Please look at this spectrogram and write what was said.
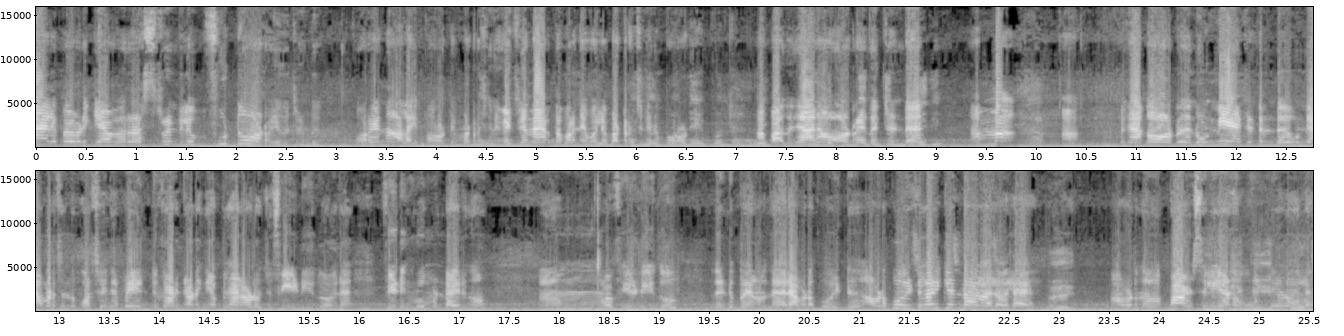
നേരെ ഇപ്പൊ എവിടേക്കാ? റെസ്റ്റോറന്റിൽ ഫുഡ് ഓർഡർ ചെയ്തിട്ടുണ്ട്. കൊറേ നാളായി പൊറോട്ടയും ബട്ടർ ചിക്കനും കഴിച്ചാൽ നേരത്തെ പറഞ്ഞ പോലെ. ബട്ടർ ചിക്കനും പൊറോട്ടയും. അപ്പൊ അത് ഞാൻ ഓർഡർ ചെയ്തിട്ടുണ്ട് അമ്മ ആ അപ്പൊ ഞാൻ അത് ഓർഡർ ചെയ്തിട്ടുണ്ട് ഉണ്ണി ഏറ്റിട്ടുണ്ട് ഉണ്ണി അവിടെ ചെന്ന് കുറച്ച് കഴിഞ്ഞപ്പോ എനിക്ക് കരഞ്ഞു തുടങ്ങി. അപ്പൊ ഞാൻ അവിടെ വെച്ച് ഫീഡ് ചെയ്തു അവനെ. ഫീഡിങ് റൂം ഉണ്ടായിരുന്നു. ഫീഡ് ചെയ്തു. എന്നിട്ട് ഇപ്പൊ ഞങ്ങൾ നേരെ അവിടെ പോയിട്ട് അവിടെ പോയിട്ട് കഴിക്കണ്ടാകാലോ അല്ലെ? അവിടുന്ന് പാഴ്സൽ ചെയ്യണം. ഊട്ടിയുള്ളതല്ലേ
